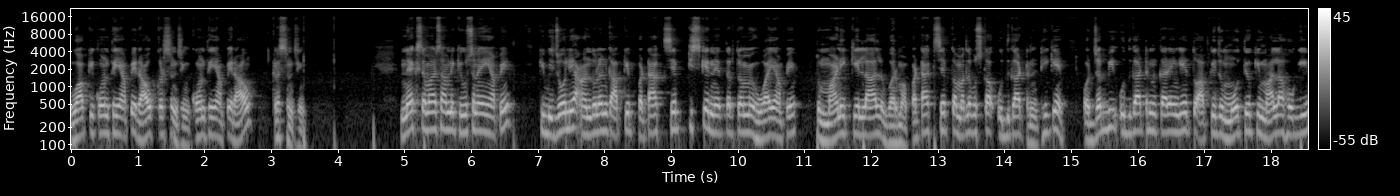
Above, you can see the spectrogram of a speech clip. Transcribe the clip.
वो आपके कौन थे यहाँ पे? राव कृष्ण सिंह। कौन थे यहाँ पे? राव कृष्ण सिंह। नेक्स्ट हमारे सामने क्वेश्चन है यहाँ पे कि बिजोलिया आंदोलन का आपके पटाक्षेप किसके नेतृत्व में हुआ यहाँ पे? तो माणिक्य लाल वर्मा। पटाक्षेप का मतलब उसका उद्घाटन, ठीक है? और जब भी उद्घाटन करेंगे तो आपके जो मोतियों की माला होगी,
